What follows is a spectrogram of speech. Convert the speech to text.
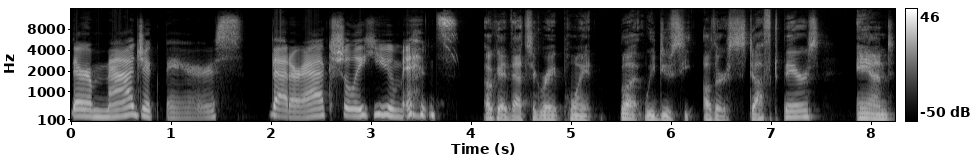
there are magic bears that are actually humans. Okay, that's a great point. But we do see other stuffed bears. And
